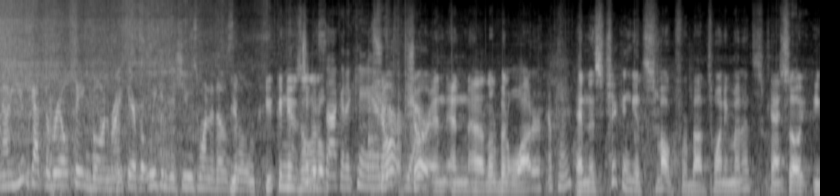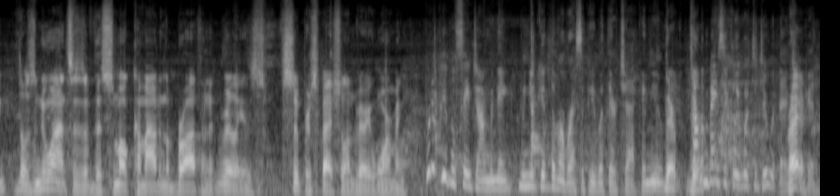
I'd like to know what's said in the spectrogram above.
Now you've got the real thing going right there, but we can just use one of those You, little. you can use a chicken little stock in a can. Sure, or- yeah. sure, and, and a little bit of water. Okay. And this chicken gets smoked for about 20 minutes. Okay. So you, those nuances of the smoke come out in the broth, and it really is super special and very warming. What do people say, John, when they when you give them a recipe with their check and you They're- tell they're- them basically what to do with that Right. chicken?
